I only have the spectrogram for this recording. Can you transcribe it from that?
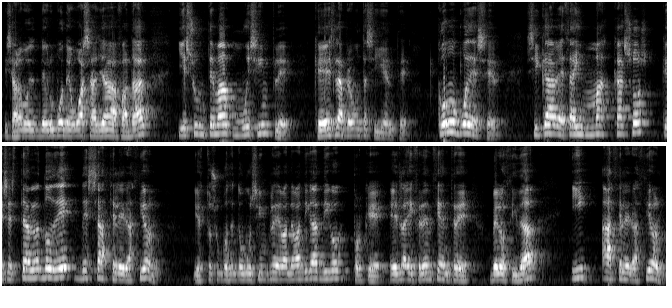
Y si hablamos de grupos de WhatsApp ya fatal. Y es un tema muy simple, que es la pregunta siguiente. ¿Cómo puede ser si cada vez hay más casos que se esté hablando de desaceleración? Y esto es un concepto muy simple de matemáticas, digo porque es la diferencia entre velocidad y aceleración.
